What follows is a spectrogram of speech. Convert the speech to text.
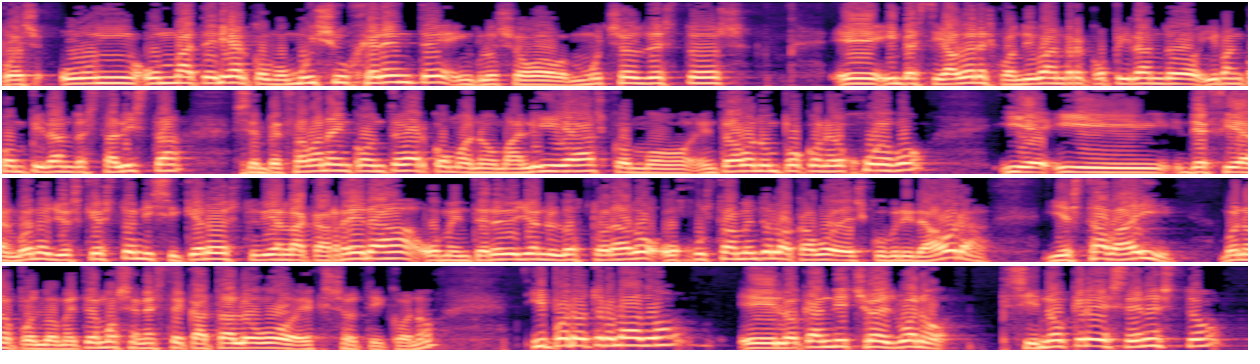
pues un, un material como muy sugerente, incluso muchos de estos eh, investigadores cuando iban recopilando, iban compilando esta lista, se empezaban a encontrar como anomalías, como entraban un poco en el juego y, decían, bueno, yo es que esto ni siquiera lo estudié en la carrera o me enteré de ello en el doctorado o justamente lo acabo de descubrir ahora y estaba ahí. Bueno, pues lo metemos en este catálogo exótico, ¿no? Y por otro lado, eh, lo que han dicho es, bueno, si no crees en esto,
